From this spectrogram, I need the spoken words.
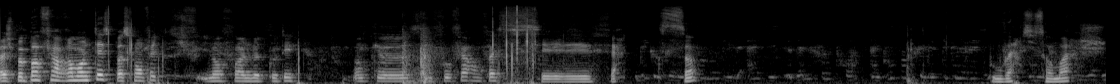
Bah je peux pas faire vraiment le test parce qu'en fait il en faut un de l'autre côté. Donc euh, ce qu'il faut faire en fait c'est faire ça. Pour si ça marche.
